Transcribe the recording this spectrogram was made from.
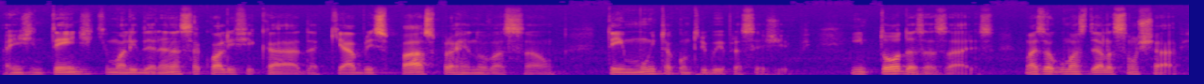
A gente entende que uma liderança qualificada, que abre espaço para renovação, tem muito a contribuir para a Sergipe, em todas as áreas, mas algumas delas são chaves.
